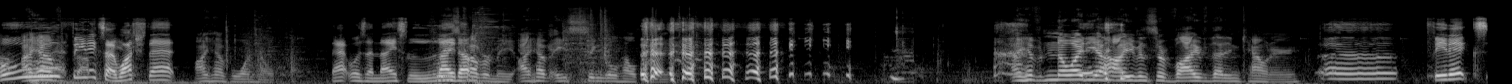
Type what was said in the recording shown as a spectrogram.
Oh, I have- Phoenix! I watched that. I have one health. That was a nice Please light up. cover me. I have a single health. I have no idea how I even survived that encounter. uh, Phoenix,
